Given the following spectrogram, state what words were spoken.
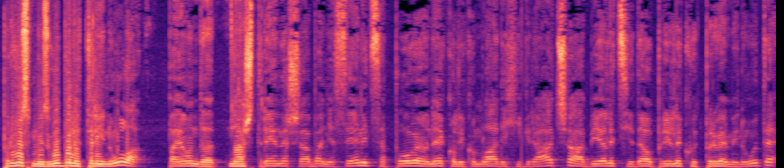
prvu smo izgubili 3-0, pa je onda naš trener Šaban Jesenica poveo nekoliko mladih igrača, a Bijelici je dao priliku od prve minute.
